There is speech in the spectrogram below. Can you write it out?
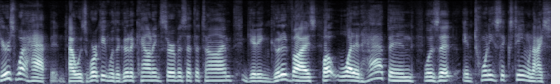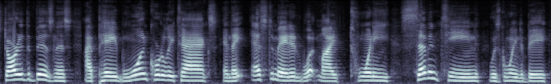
Here's what happened. I was working with a good accounting service at the time, getting good advice. But what had happened was that in 2016, when I started the business, I paid one quarterly tax and they estimated what my 2017 was going to be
